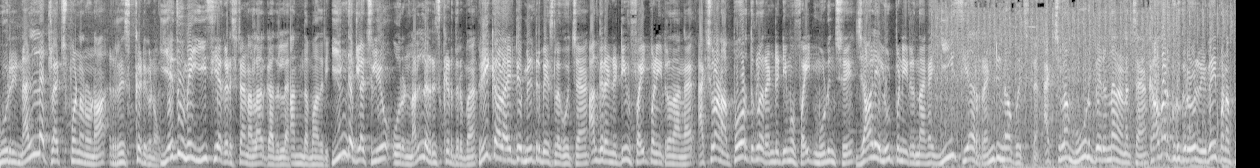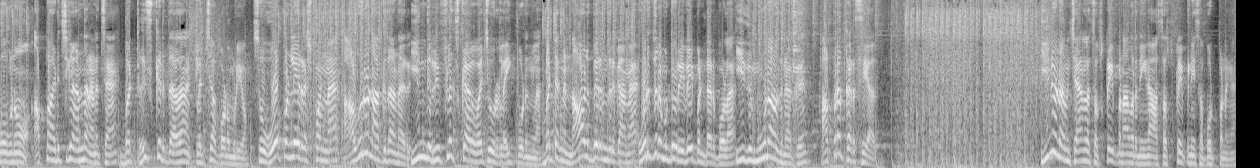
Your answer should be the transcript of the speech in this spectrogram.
ஒரு நல்ல கிளட்ச் பண்ணணும்னா ரிஸ்க் எடுக்கணும். எதுவுமே ஈஸியா கிடைச்சிட்டா நல்லா இருக்காதுல்ல? அந்த மாதிரி. இந்த கிளட்ச்லயும் ஒரு நல்ல ரிஸ்க் எடுத்திருப்பேன். ரீகால் ஆயிட்டு மிலிட்டரி பேஸ்ல குச்சேன் அங்க ரெண்டு டீம் ஃபைட் பண்ணிட்டு இருந்தாங்க. ஆக்சுவலா நான் போறதுக்குள்ள ரெண்டு டீமும் ஃபைட் முடிஞ்சு ஜாலியா லூட் பண்ணிட்டு இருந்தாங்க. ஈஸியா ரெண்டு நாக் வச்சுட்டேன் ஆக்சுவலா மூணு பேர் தான் நினைச்சேன். கவர் கொடுக்கறவர் ரிவைவ் பண்ண போகணும். அப்ப அடிச்சுக்கலாம் தான் நினைச்சேன். பட் ரிஸ்க் எடுத்தாதான் கிளட்சா போட முடியும். சோ ஓப்பன்லயே ரஷ் பண்ணேன். அவரும் நாக்கு தானாரு இந்த ரிஃப்ளெக்ஸ்க்காக வச்சு ஒரு லைக் போடுங்களேன். பட் அங்க நாலு பேர் இருந்திருக்காங்க. ஒருத்தரை மட்டும் ரிவைவ் பண்ணிட்டார் போல. இது மூணாவது நாக்கு அப்புறம் கடைசியால் இன்னும் நம்ம சேனலை சப்ஸ்கிரைப் பண்ணாமல் இருந்தீங்கன்னா சப்ஸ்கிரைப் பண்ணி சப்போர்ட் பண்ணுங்க.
